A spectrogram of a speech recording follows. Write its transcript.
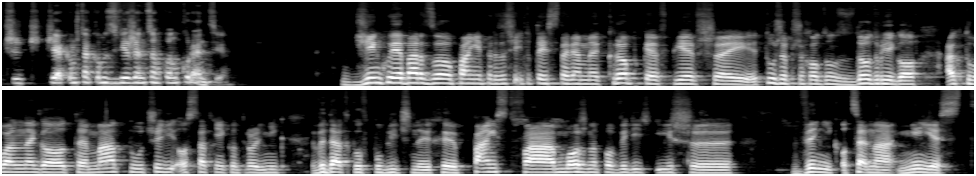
czy, czy jakąś taką zwierzęcą konkurencję. Dziękuję bardzo panie prezesie i tutaj stawiamy kropkę w pierwszej turze, przechodząc do drugiego aktualnego tematu, czyli ostatniej kontrolnik wydatków publicznych państwa. Można powiedzieć, iż wynik, ocena nie jest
